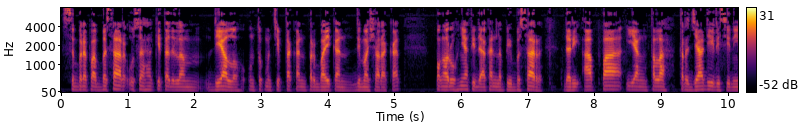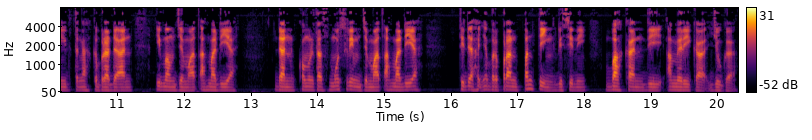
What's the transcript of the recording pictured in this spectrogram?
Seberapa besar usaha kita dalam dialog untuk menciptakan perbaikan di masyarakat, pengaruhnya tidak akan lebih besar dari apa yang telah terjadi di sini di tengah keberadaan Imam Jemaat Ahmadiyah dan komunitas Muslim Jemaat Ahmadiyah tidak hanya berperan penting di sini, bahkan di Amerika juga.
